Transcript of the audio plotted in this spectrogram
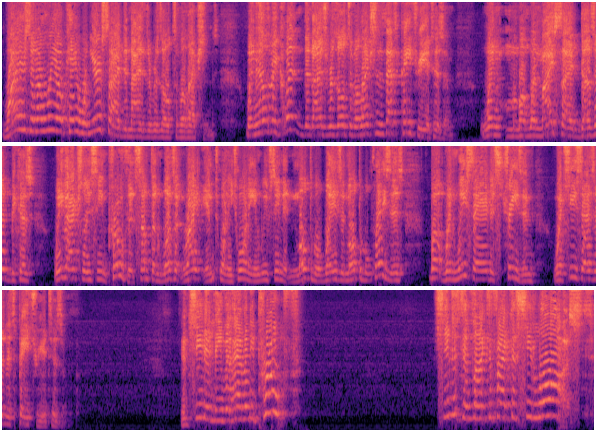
Why is it only okay when your side denies the results of elections? When Hillary Clinton denies results of elections, that's patriotism. When when my side does it because We've actually seen proof that something wasn't right in 2020, and we've seen it in multiple ways in multiple places. But when we say it, it's treason. When she says it, it's patriotism. And she didn't even have any proof. She just didn't like the fact that she lost.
